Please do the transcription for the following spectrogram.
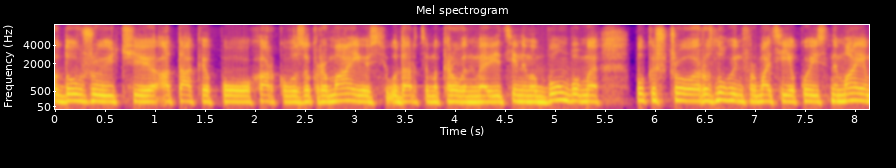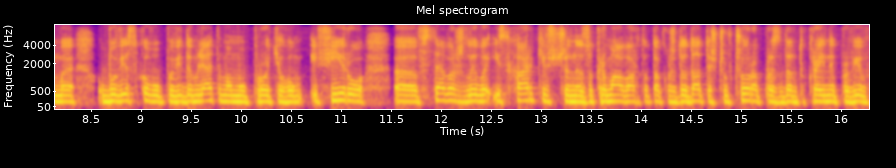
продовжують е, атаки по Харкову, зокрема, і ось удар цими керованими авіаційними бомбами. Поки що розлогої інформації якоїсь немає. Ми обов'язково повідомлятимемо протягом ефіру е, все важливе із Харківщини. Зокрема, варто також додати, що вчора президент України провів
